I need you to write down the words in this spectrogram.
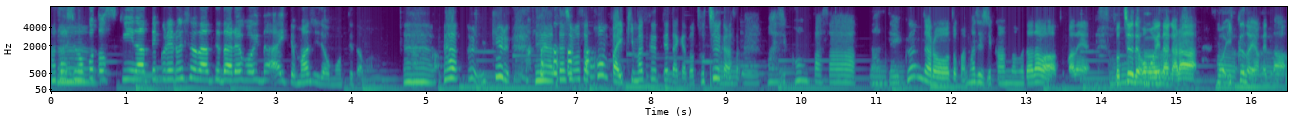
私のこと好きになってくれる人なんて誰もいないってマジで思ってたわ。うんあウケる。ね私もさ コンパ行きまくってたけど途中からさマジコンパさなんで行くんだろうとかマジ時間の無駄だわとかね途中で思いながらもう行くのやめた。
